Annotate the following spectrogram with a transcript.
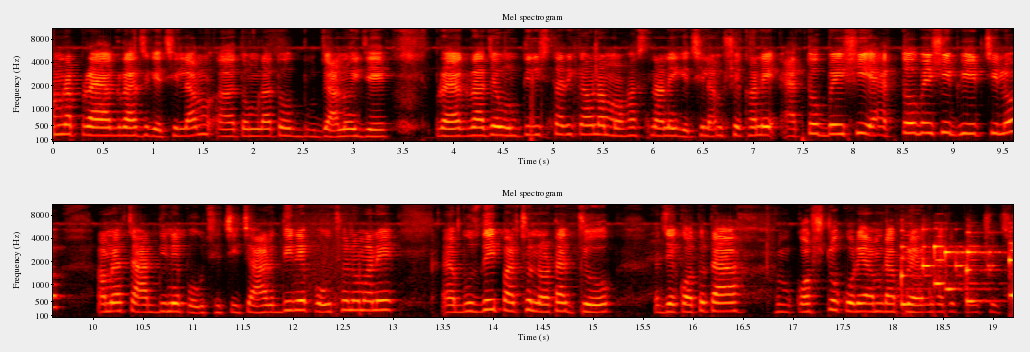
আমরা প্রয়াগরাজ গেছিলাম। তোমরা তো জানোই যে প্রয়াগরাজে উনত্রিশ তারিখে আমরা মহাস্নানে গেছিলাম। সেখানে এত বেশি এত বেশি ভিড় ছিল। আমরা চার দিনে পৌঁছেছি। চার দিনে পৌঁছানো মানে বুঝতেই পারছ নটার যোগ যে কতটা কষ্ট করে আমরা প্রয়াগরাজে পৌঁছেছি।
